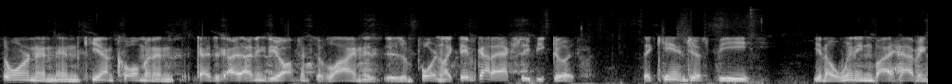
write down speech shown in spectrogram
Thorne and, and Keon Coleman and guys, I, I think the offensive line is, is important. Like they've got to actually be good. They can't just be, you know, winning by having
